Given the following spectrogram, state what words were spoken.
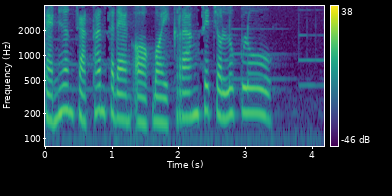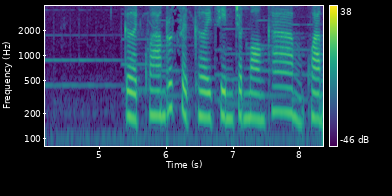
แต่เนื่องจากท่านแสดงออกบ่อยครั้งเสียจนลูกๆ เกิดความรู้สึกเคยชินจนมองข้ามความ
